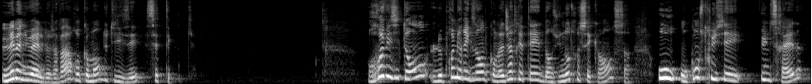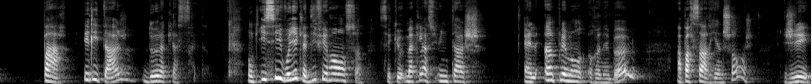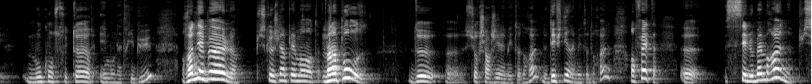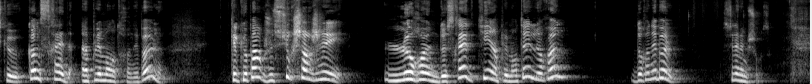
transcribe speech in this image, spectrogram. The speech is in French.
les manuels de Java recommandent d'utiliser cette technique. Revisitons le premier exemple qu'on a déjà traité dans une autre séquence où on construisait une thread par héritage de la classe thread. Donc ici, vous voyez que la différence, c'est que ma classe une tâche, elle implémente Runable. À part ça, rien ne change. J'ai mon constructeur et mon attribut. Runable, puisque je l'implémente, m'impose de euh, surcharger la méthode run, de définir la méthode run. En fait, euh, c'est le même run, puisque comme thread implémente Runable, quelque part, je surchargeais le run de thread qui implémentait le run de Runable. C'est la même chose.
